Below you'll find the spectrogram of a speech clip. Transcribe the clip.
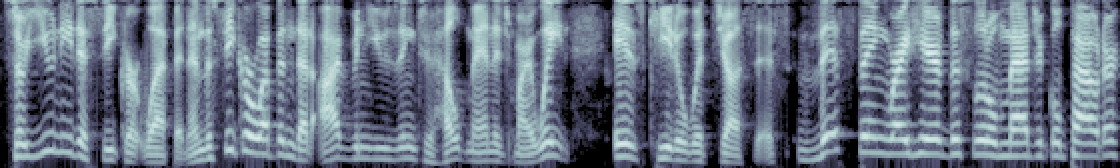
So you need a secret weapon. And the secret weapon that I've been using to help manage my weight is Keto with Justice. This thing right here, this little magical powder,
